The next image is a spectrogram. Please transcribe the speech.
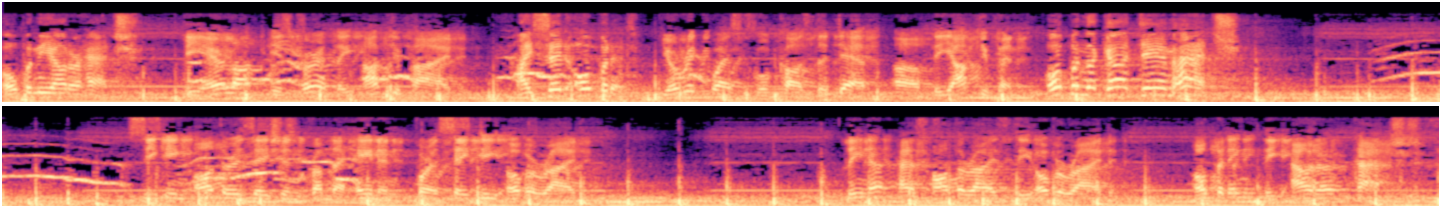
Open the outer hatch. The airlock is currently occupied. I said open it. Your request will cause the death of the occupant. Open the goddamn hatch. Seeking authorization from the Hanen for a safety override. Lena has authorized the override. Opening the outer hatch.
